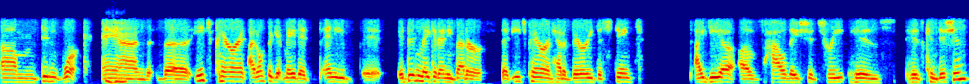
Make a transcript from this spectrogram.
um, didn't work, mm-hmm. and the each parent. I don't think it made it any. It, it didn't make it any better that each parent had a very distinct idea of how they should treat his his condition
